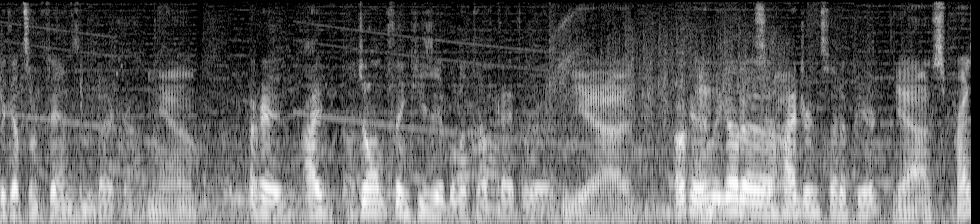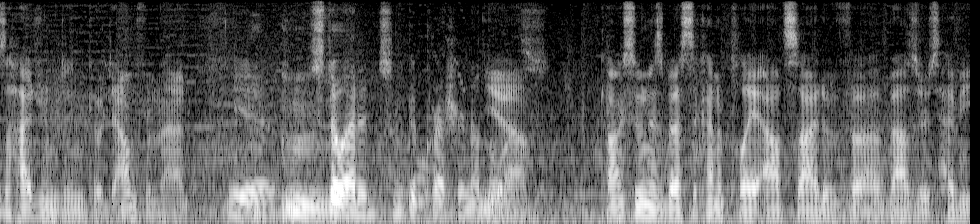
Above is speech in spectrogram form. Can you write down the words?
We got some fans in the background. Yeah. Okay, I don't think he's able to tough guy through it. Yeah. Okay, we got a so- hydrant set up here. Yeah, I'm surprised the hydrant didn't go down from that. Yeah, still added some good pressure nonetheless. Konk's doing his best to kind of play outside of uh, Bowser's heavy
